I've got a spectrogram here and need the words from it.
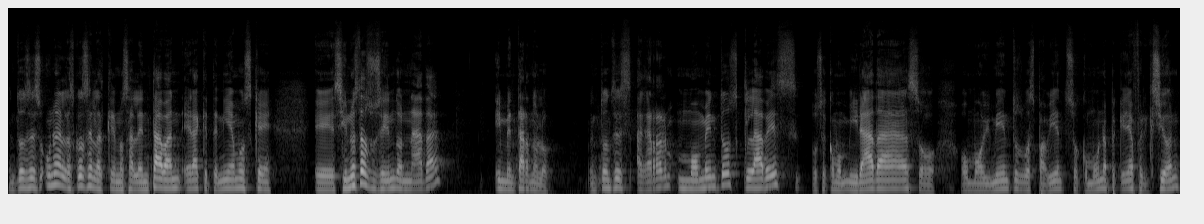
Entonces, una de las cosas en las que nos alentaban era que teníamos que, eh, si no estaba sucediendo nada, inventárnoslo. Entonces, agarrar momentos claves, o sea, como miradas o, movimientos o aspavientos o como una pequeña fricción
